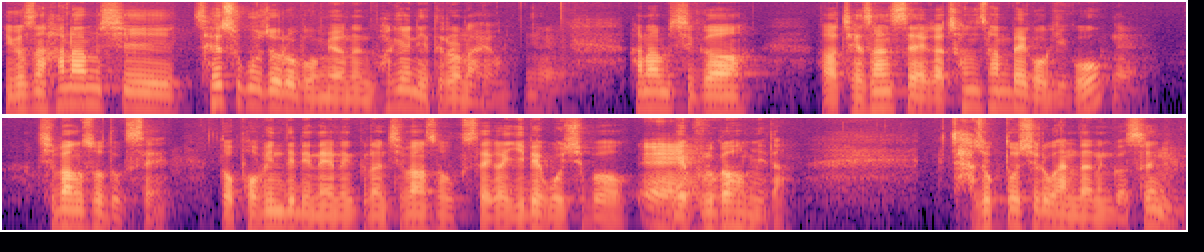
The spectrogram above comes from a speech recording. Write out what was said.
이것은 하남시 세수 구조를 보면은 확연히 드러나요. 네. 하남시가 어, 재산세가 1,300억이고 네. 지방소득세 또 법인들이 내는 그런 지방소득세가 250억에 예. 불과합니다. 자족 도시로 간다는 것은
